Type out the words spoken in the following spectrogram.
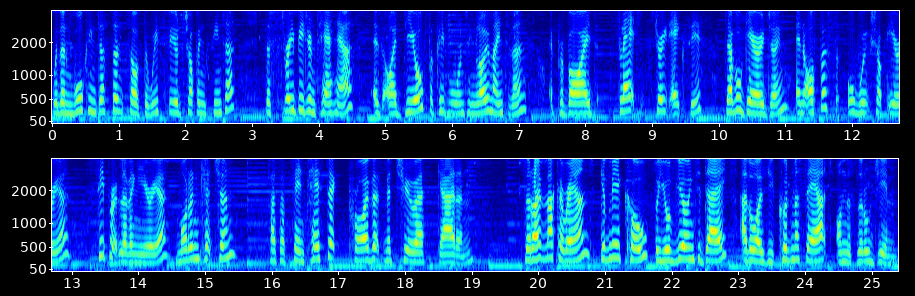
Within walking distance of the Westfield Shopping Centre, this three bedroom townhouse is ideal for people wanting low maintenance. It provides flat street access, double garaging, an office or workshop area, separate living area, modern kitchen, plus a fantastic private mature garden. So don't muck around, give me a call for your viewing today, otherwise you could miss out on this little gem.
